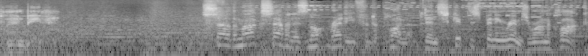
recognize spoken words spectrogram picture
Plan B. Sir, the Mark 7 is not ready for deployment. Then skip the spinning rims. We're on the clock.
